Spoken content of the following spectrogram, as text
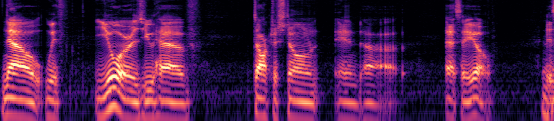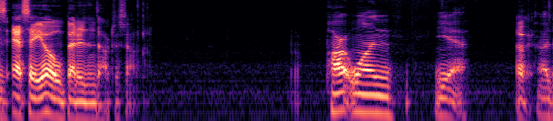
Now with yours, you have Doctor Stone and uh, SAO. Is SAO better than Doctor Stone? Part one, yeah. Okay, I'd,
